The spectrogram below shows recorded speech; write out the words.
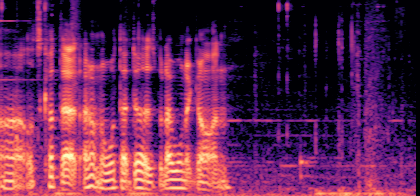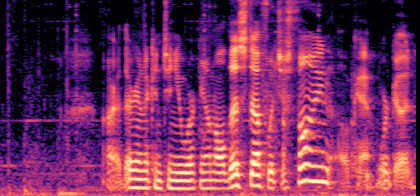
Uh, let's cut that. I don't know what that does, but I want it gone. Alright, they're going to continue working on all this stuff, which is fine. Okay, we're good.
